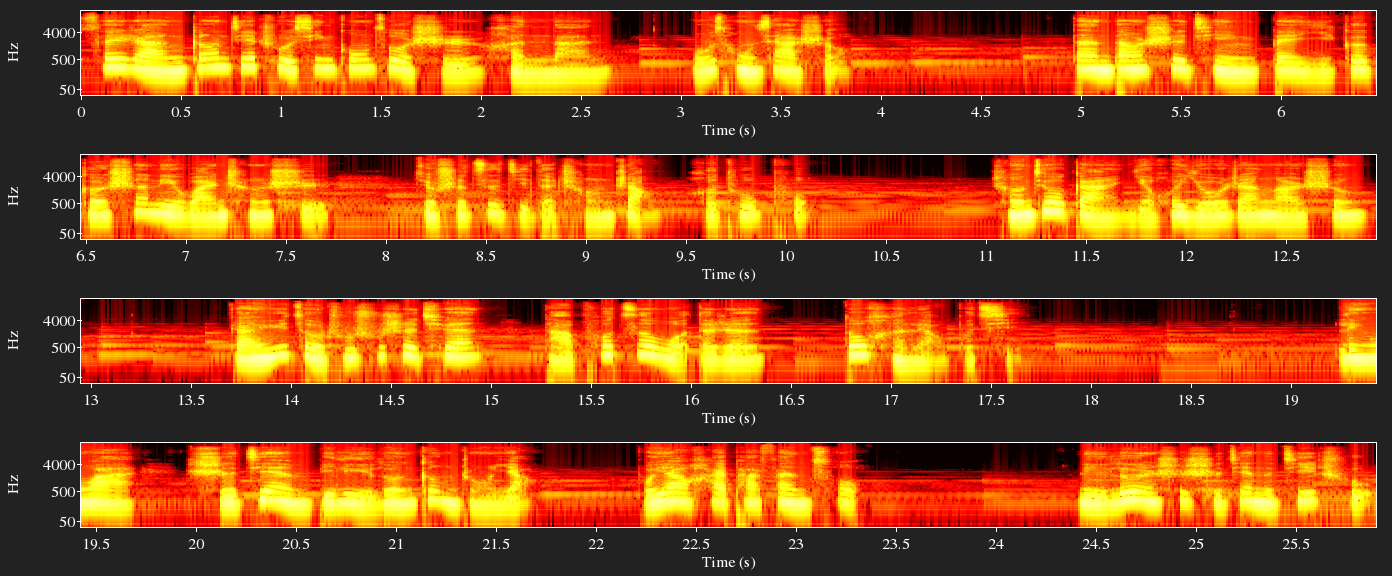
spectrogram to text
虽然刚接触新工作时很难，无从下手，但当事情被一个个顺利完成时，就是自己的成长和突破，成就感也会油然而生。敢于走出舒适圈、打破自我的人都很了不起。另外，实践比理论更重要，不要害怕犯错。理论是实践的基础，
